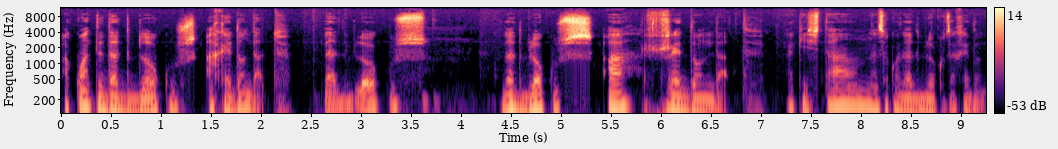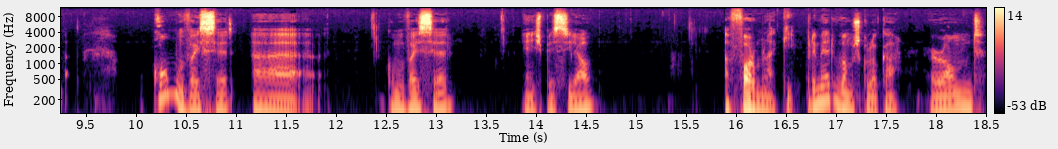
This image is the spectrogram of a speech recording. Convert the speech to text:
a quantidade de blocos arredondado. Quantidade de blocos, quantidade de blocos arredondado. Aqui está nossa quantidade de blocos arredondado. Como vai ser, uh, como vai ser em especial a fórmula aqui? Primeiro vamos colocar round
